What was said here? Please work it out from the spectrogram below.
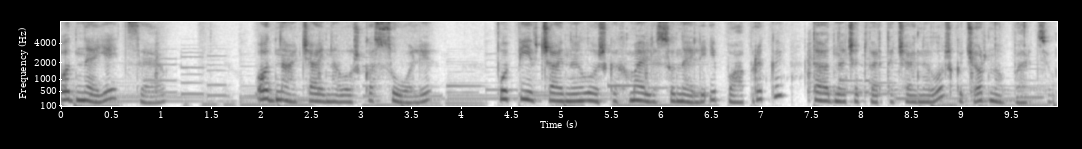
одне яйце, 1 чайна ложка солі, по пів чайної ложки хмелі сунелі і паприки та 1 четверта чайної ложки чорного перцю.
